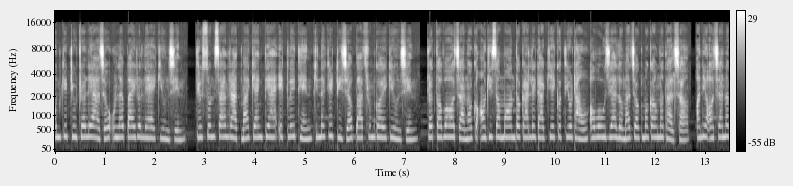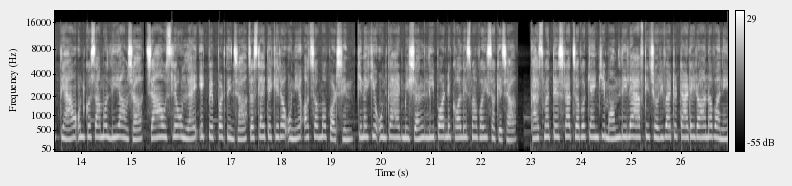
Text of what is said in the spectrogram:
उनकी ट्युटरले आज उनलाई बाहिर ल्याएकी हुन्छन्। त्यो सुनसान रातमा क्याङ त्यहाँ एक्लै थिइन् किनकि टिचर बाथरुम गएकी हुन्छन्। र तब अचानक अघिसम्म अन्धकारले ढाकिएको त्यो ठाउँ अब उज्यालोमा जगमगाउन थाल्छ। अनि अचानक त्यहाँ उनको सामु ली आउँछ जहाँ उसले उनलाई एक पेपर दिन्छ जसलाई देखेर उनी अचम्म पर्छिन्। किनकि उनका एडमिसन ली पढ्ने कलेजमा भइसकेछ। खासमा त्यस रात जब क्याङ्की मम लीले आफ्नी छोरीबाट टाढै रहन भनी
